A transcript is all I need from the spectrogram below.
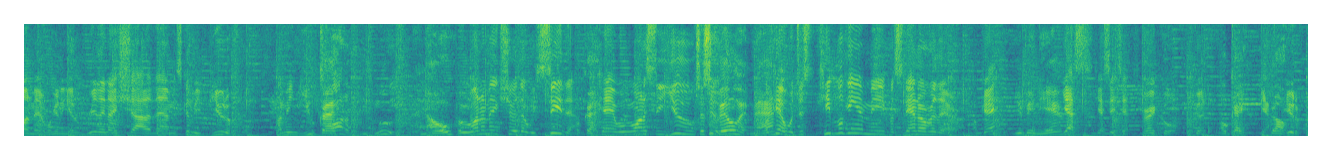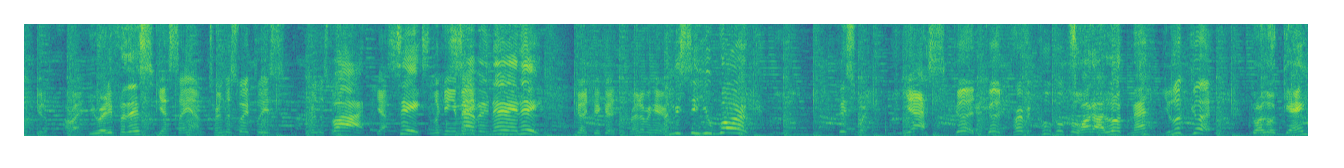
One, man. We're gonna get a really nice shot of them. It's gonna be beautiful. I mean, you Okay. taught them these moves. No. But we want to make sure that we see them. Okay. Okay. Well, we want to see you. Just too. film it, man. Okay. Well, just keep looking at me, but stand over there. Okay. You mean here? Yes. Yes. Yes. Yes. Very cool. Good. Okay, Yeah. go. Beautiful. Beautiful. All right. You ready for this? Yes, I am. Turn this way, please. Turn this way. Five, Yeah. six, Looking at seven, me. eight, eight. Good. Good. Good. Right over here. Let me see you work. This way. Yes. Good. Good. Perfect. Cool. Cool. Cool. So how do I look, man? You look good. Do I look gay?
